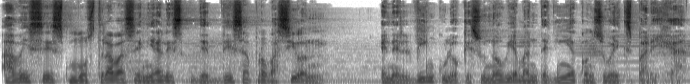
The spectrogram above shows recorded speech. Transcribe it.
a veces mostraba señales de desaprobación en el vínculo que su novia mantenía con su expareja.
